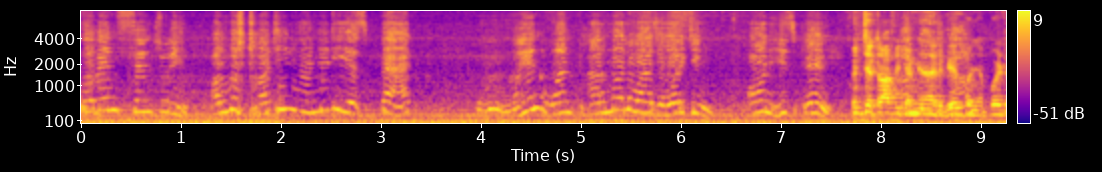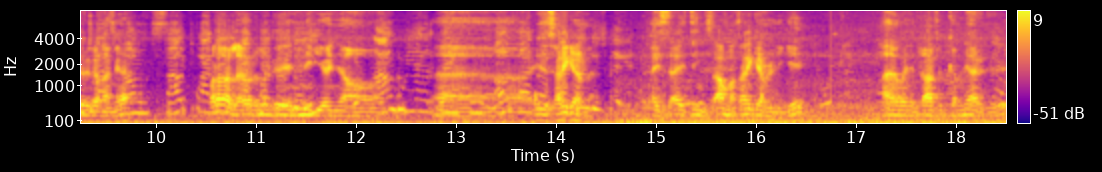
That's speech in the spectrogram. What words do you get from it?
7th century, almost 1300 years back, when one farmer was working கொஞ்சம் டிராஃபிக் கம்மியாக தான் இருக்குது கொஞ்சம் போயிட்டு இருக்காங்க பரவாயில்ல அவர்களுக்கு இன்னைக்கு கொஞ்சம் இது சனிக்கிழமை. ஐ ஐ திங்க்ஸ் ஆமாம் சனிக்கிழமை இன்னைக்கு. அது கொஞ்சம் டிராஃபிக் கம்மியாக இருக்குது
